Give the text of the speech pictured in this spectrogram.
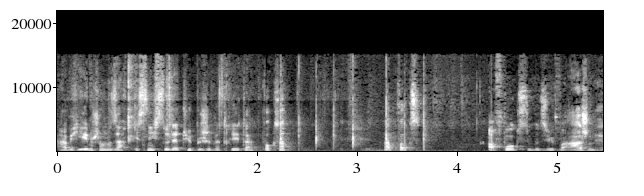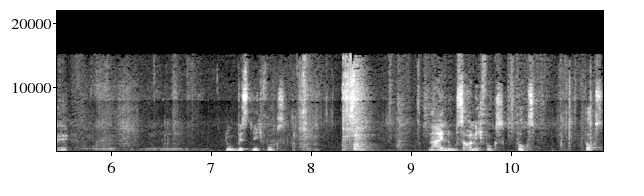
habe ich eben schon gesagt, ist nicht so der typische Vertreter. Fuchs, hopp! Hopp, Fuchs! Ach, Fuchs, du willst mich verarschen, ey. Du bist nicht Fuchs. Nein, du bist auch nicht Fuchs. Fuchs! Fuchs!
